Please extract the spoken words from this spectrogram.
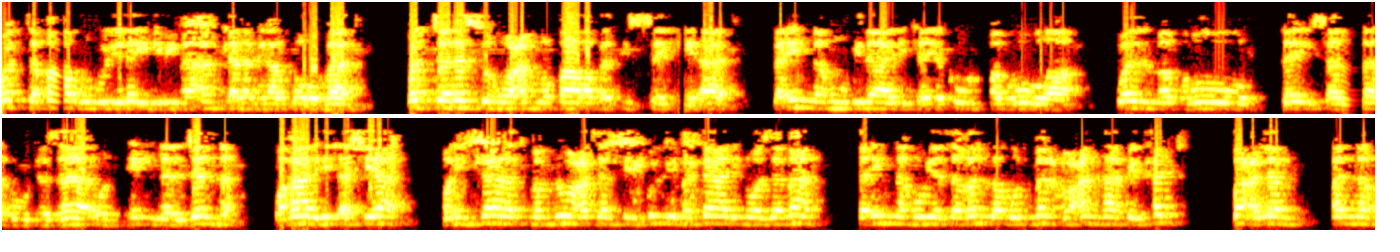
والتقرب إليه بما أمكن من القربات. والتنزه عن مقاربة السيئات. فإنه بذلك يكون مبرورا. والمبرور ليس له جزاء إلا الجنة. وهذه الأشياء وإن كانت ممنوعة في كل مكان وزمان فإنه يتغلظ المنع عنها في الحج واعلم أنه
